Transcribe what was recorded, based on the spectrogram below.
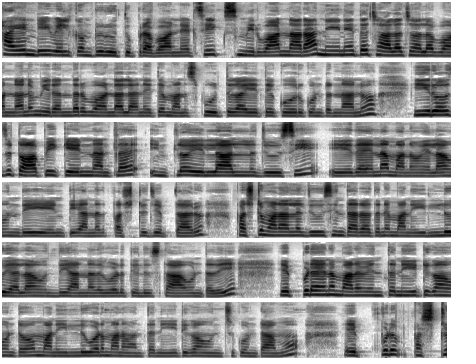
హాయ్ అండి welcome to Ruthuprabha net six. మీరు బాగున్నారా? నేనైతే చాలా చాలా బాగున్నాను. మీరందరూ బాగుండాలని అయితే మనస్ఫూర్తిగా అయితే కోరుకుంటున్నాను. ఈరోజు టాపిక్ ఏంటంటే ఇంట్లో ఇల్లాలను చూసి ఏదైనా మనం ఎలా ఉంది ఏంటి అన్నది ఫస్ట్ చెప్తారు. ఫస్ట్ మనల్ని చూసిన తర్వాతనే మన ఇల్లు ఎలా ఉంది అన్నది కూడా తెలుస్తూ ఉంటుంది. ఎప్పుడైనా మనం ఎంత నీట్గా ఉంటామో మన ఇల్లు కూడా మనం అంత నీట్గా ఉంచుకుంటాము. ఎప్పుడు ఫస్ట్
